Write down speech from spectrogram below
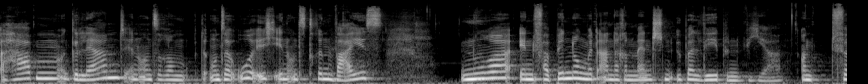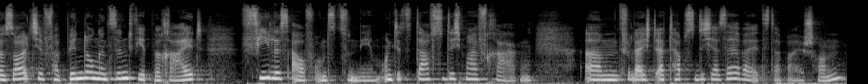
haben gelernt in unserem, unser Ur-Ich in uns drin weiß, nur in Verbindung mit anderen Menschen überleben wir. Und für solche Verbindungen sind wir bereit, vieles auf uns zu nehmen. Und jetzt darfst du dich mal fragen, ähm, vielleicht ertappst du dich ja selber jetzt dabei schon.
